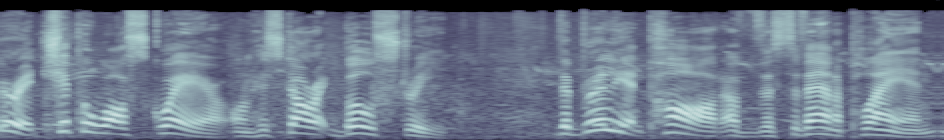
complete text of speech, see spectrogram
We're at Chippewa Square on historic Bull Street. The brilliant part of the Savannah Plan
